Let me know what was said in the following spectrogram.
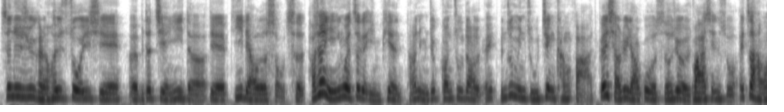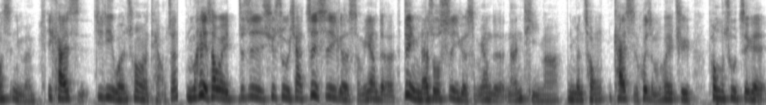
甚至去可能会去做一些呃比较简易的一些医疗的手册，好像也因为这个影片，然后你们就关注到，哎，原住民族健康法跟小绿聊过的时候，就有发现说，哎，这好像是你们一开始基地文创的挑战，你们可以稍微就是叙述一下，这是一个什么样的，对你们来说是一个什么样的难题吗？你们从一开始为什么会去碰触这个，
